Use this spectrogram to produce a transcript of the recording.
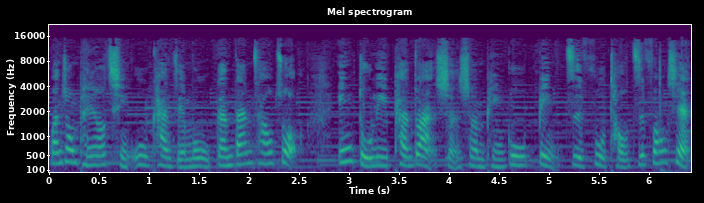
观众朋友请勿看节目跟单操作，应独立判断、审慎评估并自负投资风险。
